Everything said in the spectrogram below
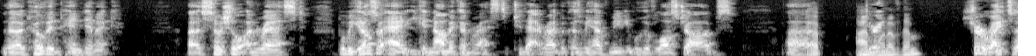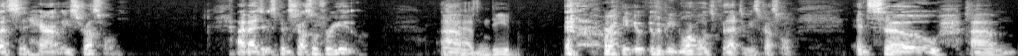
the COVID pandemic, uh, social unrest, But we can also add economic unrest to that, right? Because we have many people who have lost jobs. Uh, yep, I'm during, one of them. Sure, right. So that's inherently stressful. I imagine it's been stressful for you. It um, has indeed. right. It, it, would be normal for that to be stressful. And so, um,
